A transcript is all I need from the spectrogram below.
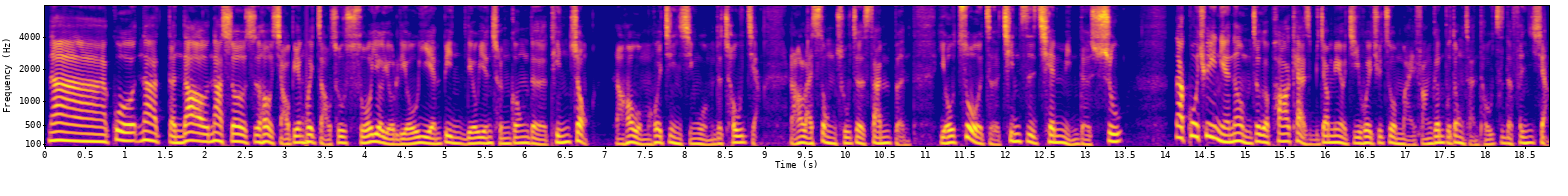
那过那等到那时候之后，小编会找出所有有留言并留言成功的听众，然后我们会进行我们的抽奖，然后来送出这三本由作者亲自签名的书。那过去一年呢，我们这个 podcast 比较没有机会去做买房跟不动产投资的分享，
